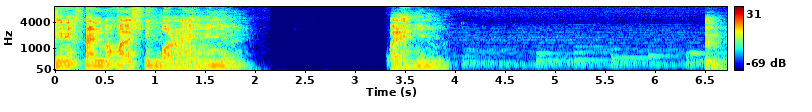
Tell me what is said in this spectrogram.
Habis ini friend bang gak sih? Boleh. Boleh. Hmm.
